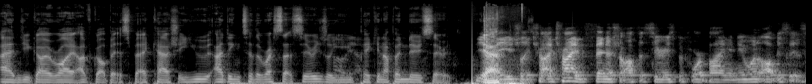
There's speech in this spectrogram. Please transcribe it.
and you go right i've got a bit of spare cash. Are you adding to the rest of that series or are oh, you yeah. picking up a new series? Yeah, yeah, i usually try I try and finish off a series before buying a new one. Obviously it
